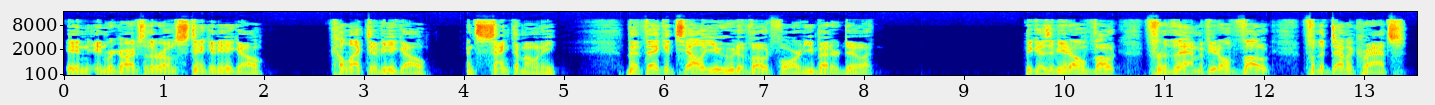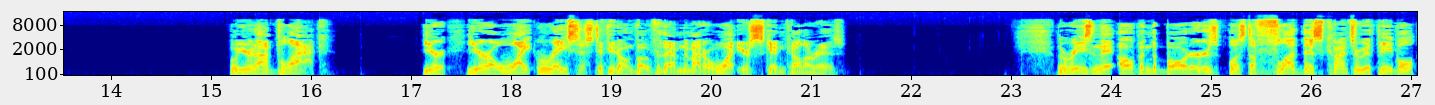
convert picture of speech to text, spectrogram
in, in regards to their own stinking ego, collective ego, and sanctimony, that they could tell you who to vote for and you better do it. Because if you don't vote for them, if you don't vote for the Democrats, well, you're not black. You're you're a white racist if you don't vote for them, no matter what your skin color is. The reason they opened the borders was to flood this country with people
